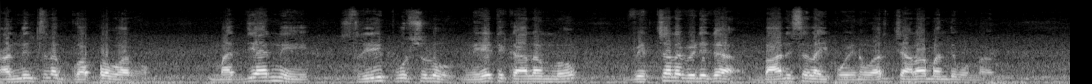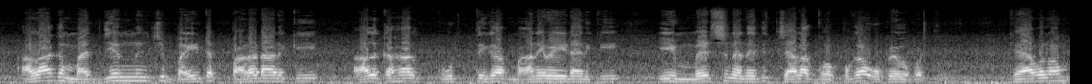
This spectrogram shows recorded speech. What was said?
అందించిన గొప్ప వరం. మద్యాన్ని స్త్రీ పురుషులు నేటి కాలంలో విచ్చలవిడిగా బానిసలైపోయిన వారు చాలామంది ఉన్నారు. అలాగ మద్యం నుంచి బయట పడడానికి ఆల్కహాల్ పూర్తిగా మానేవేయడానికి ఈ మెడిసిన్ అనేది చాలా గొప్పగా ఉపయోగపడుతుంది. కేవలం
